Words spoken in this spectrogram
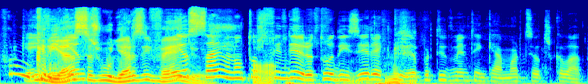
Foram é crianças, evidente- mulheres e velhos. Eu sei, eu não estou a Oh. defender, eu estou a dizer é que a partir do momento em que há mortes é o descalabro.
